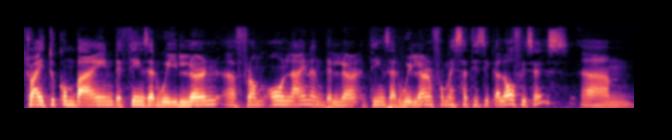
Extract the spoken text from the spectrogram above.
try to combine the things that we learn uh, from online and the learn, things that we learn from statistical offices. Um,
